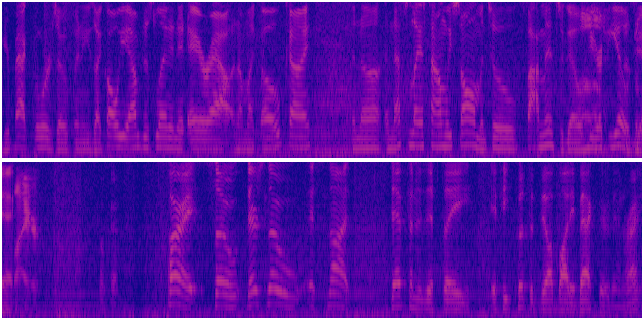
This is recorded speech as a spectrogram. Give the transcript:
your back door's open." And he's like, "Oh yeah, I'm just letting it air out." And I'm like, "Oh, okay." And uh, and that's the last time we saw him until five minutes ago here at the Yellow Jack. fire. Okay. All right. So there's no. It's not definite if they if he put the body back there. Then right?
